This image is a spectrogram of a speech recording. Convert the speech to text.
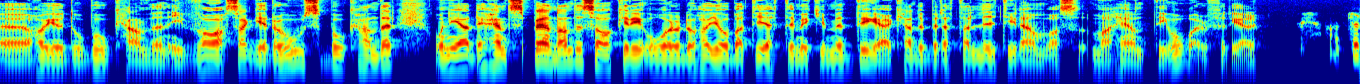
eh, har ju då bokhandeln i Vasa, Gros bokhandel och ni hade hänt spännande saker i år och du har jobbat jättemycket med det. Kan du berätta lite grann vad som har hänt i år för er? Alltså,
